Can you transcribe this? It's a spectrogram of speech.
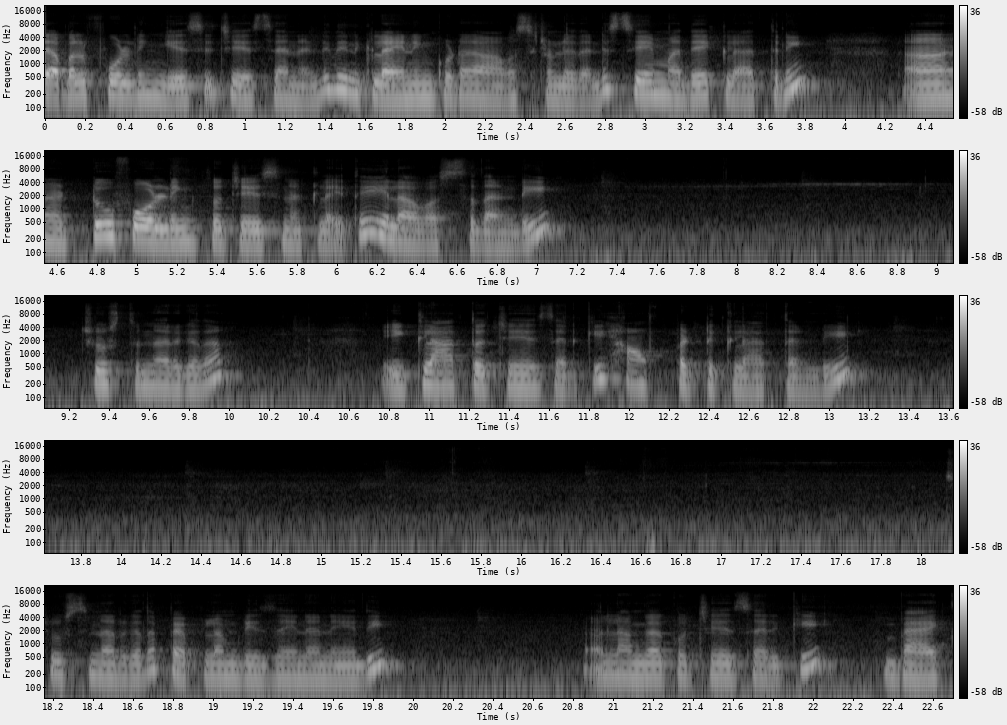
డబల్ ఫోల్డింగ్ వేసి చేశానండి. దీనికి లైనింగ్ కూడా అవసరం లేదండి. సేమ్ అదే క్లాత్ని టూ ఫోల్డింగ్తో చేసినట్లయితే ఇలా వస్తుందండి. చూస్తున్నారు కదా ఈ క్లాత్ వచ్చేసరికి హాఫ్ పట్టు క్లాత్ అండి. చూస్తున్నారు కదా పెప్లం డిజైన్ అనేది. లంగాకి వచ్చేసరికి బ్యాక్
